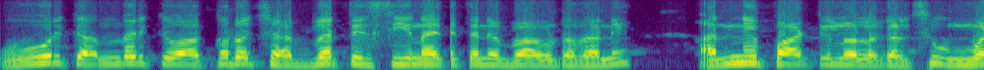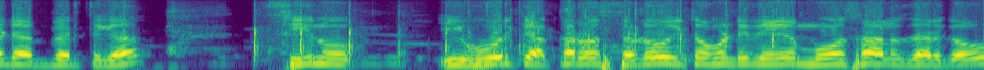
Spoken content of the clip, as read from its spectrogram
ఊరికి అందరికి అక్కడొచ్చి అభ్యర్థి సీన్ అయితేనే బాగుంటుందని అన్ని పార్టీలలో కలిసి ఉమ్మడి అభ్యర్థిగా సీను ఈ ఊరికి అక్కరొస్తాడు ఇటువంటిది ఏ మోసాలు జరగవు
